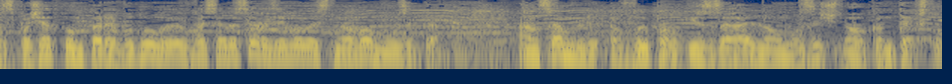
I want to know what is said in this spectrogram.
З початком перебудови в СРСР з'явилась нова музика. Ансамбль випав із загального музичного контексту.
